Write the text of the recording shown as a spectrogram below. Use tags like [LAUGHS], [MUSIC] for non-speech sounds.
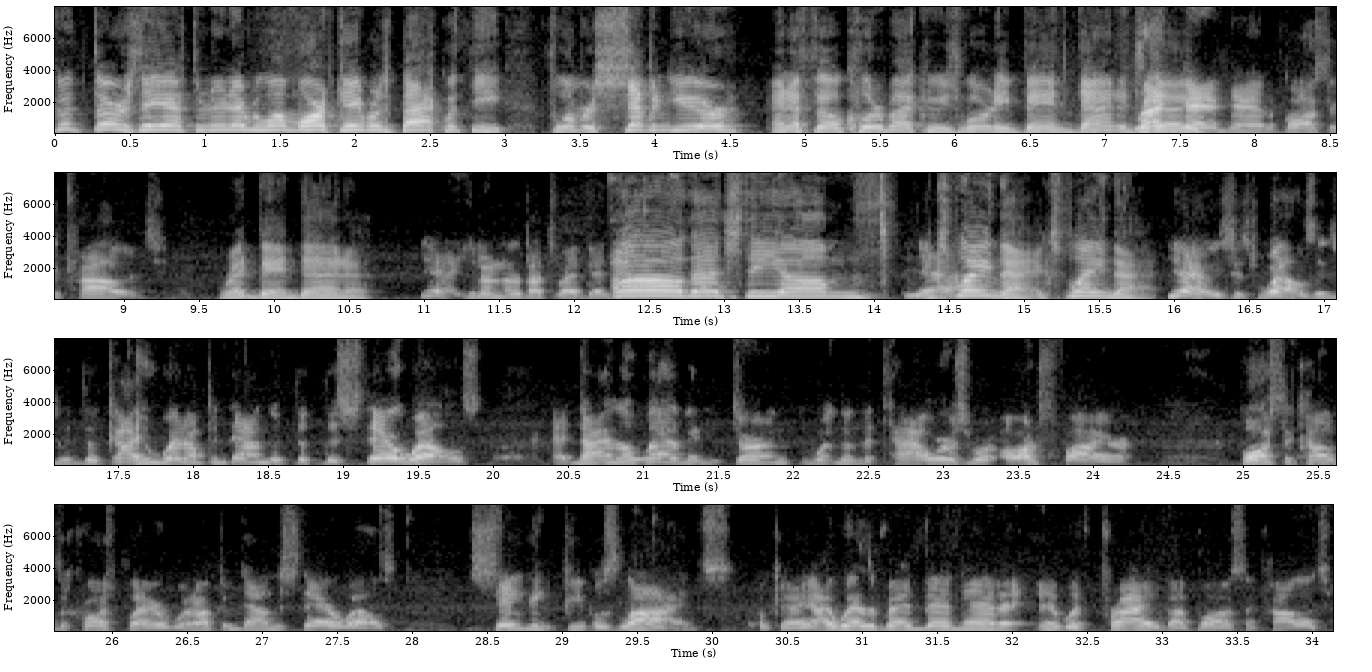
Good Thursday afternoon, everyone. Mark Abrams back with the former seven-year NFL quarterback who's wearing a bandana today. Red bandana, Boston College. Red bandana. Yeah, you don't know about the red bandana. Oh, that's the um. Yeah. Explain that. Explain that. Yeah, it's just Welles. It's the guy who went up and down the, the, the stairwells at 9/11 during when the towers were on fire. Boston College lacrosse player went up and down the stairwells, saving people's lives. Okay, I wear the red bandana with pride about Boston College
